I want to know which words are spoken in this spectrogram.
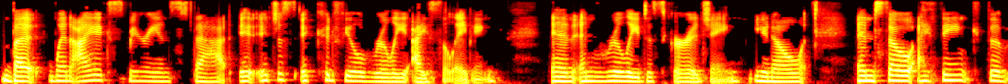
But when I experienced that, it, it just it could feel really isolating and and really discouraging, you know. And so I think the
